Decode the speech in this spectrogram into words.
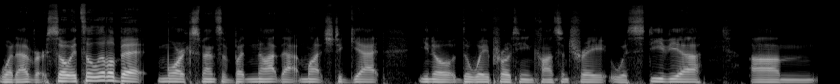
whatever. So it's a little bit more expensive, but not that much to get, you know, the whey protein concentrate with stevia. Um,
